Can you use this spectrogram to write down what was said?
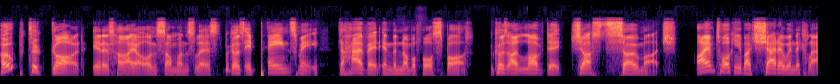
hope to God it is higher on someone's list because it pains me to have it in the number four spot because I loved it just so much. I am talking about Shadow in the Cloud.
